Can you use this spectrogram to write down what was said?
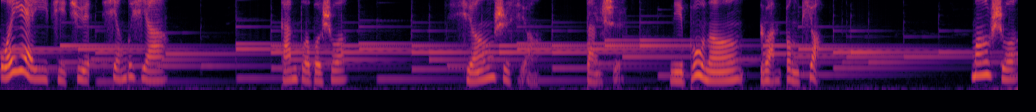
我也一起去，行不行？”甘伯伯说。行是行，但是你不能乱蹦跳。猫说：“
